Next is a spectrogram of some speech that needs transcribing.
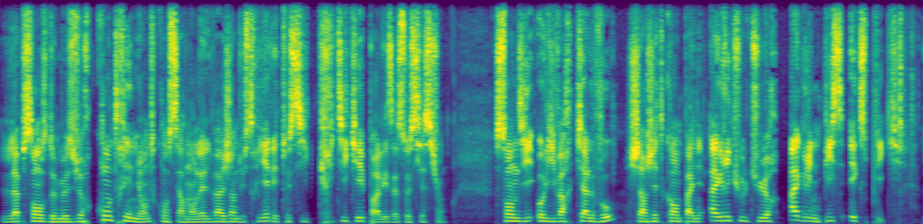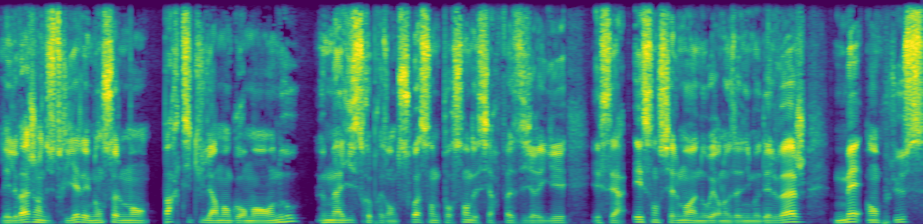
L'absence de mesures contraignantes concernant l'élevage industriel est aussi critiquée par les associations. Sandy Olivar Calvo, chargé de campagne agriculture à Greenpeace, explique. L'élevage industriel est non seulement particulièrement gourmand en eau, le maïs représente 60% des surfaces irriguées et sert essentiellement à nourrir nos animaux d'élevage, mais en plus,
